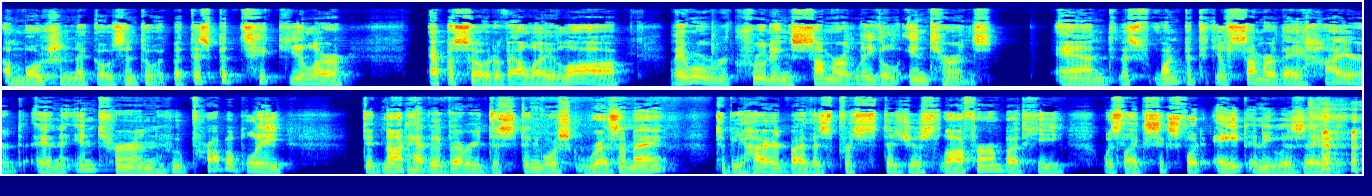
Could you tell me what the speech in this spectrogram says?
emotion that goes into it. But this particular episode of LA Law, they were recruiting summer legal interns. And this one particular summer, they hired an intern who probably did not have a very distinguished resume to be hired by this prestigious law firm, but he was like six foot eight and he was a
